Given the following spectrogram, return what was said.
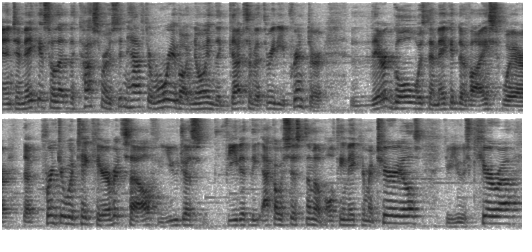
and to make it so that the customers didn't have to worry about knowing the guts of a 3D printer. Their goal was to make a device where the printer would take care of itself. You just feed it the ecosystem of Ultimaker materials, you use Cura,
